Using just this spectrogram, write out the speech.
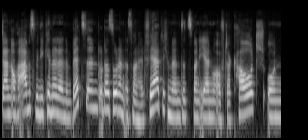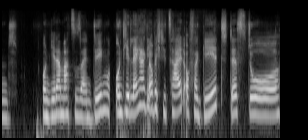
dann auch abends, wenn die Kinder dann im Bett sind oder so, dann ist man halt fertig und dann sitzt man eher nur auf der Couch und, und jeder macht so sein Ding. Und je länger, glaube ich, die Zeit auch vergeht, desto,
